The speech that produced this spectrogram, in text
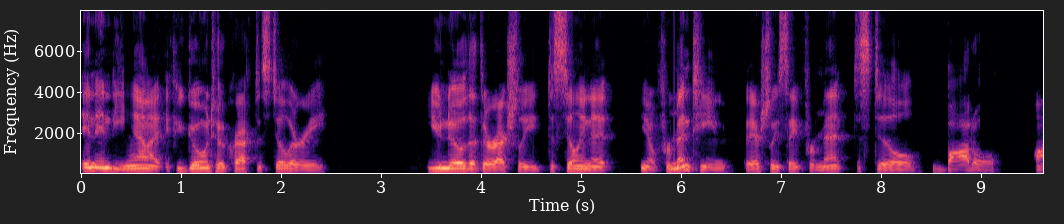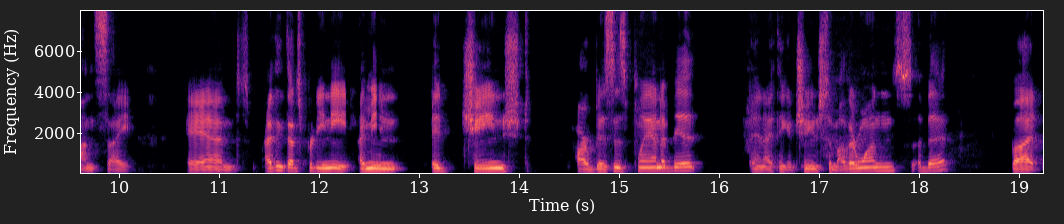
in Indiana. If you go into a craft distillery, you know that they're actually distilling it, you know, fermenting. They actually say ferment, distill, bottle on site. And I think that's pretty neat. I mean, it changed our business plan a bit, and I think it changed some other ones a bit, but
